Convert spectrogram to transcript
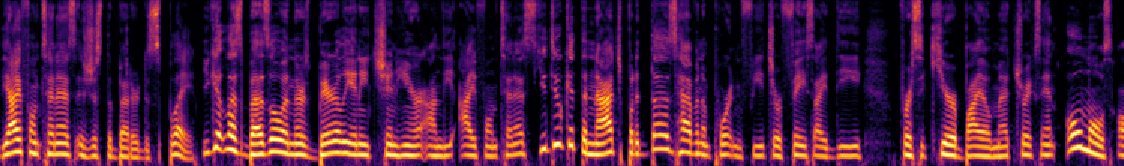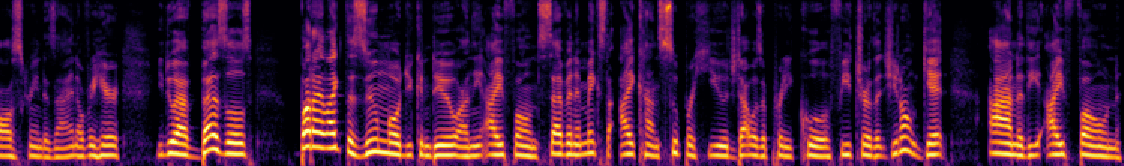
The iPhone XS is just a better display. You get less bezel and there's barely any chin here on the iPhone XS. You do get the notch, but it does have an important feature, Face ID for secure biometrics and almost all screen design. Over here, you do have bezels, but I like the zoom mode you can do on the iPhone 7. It makes the icon super huge. That was a pretty cool feature that you don't get on the iPhone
